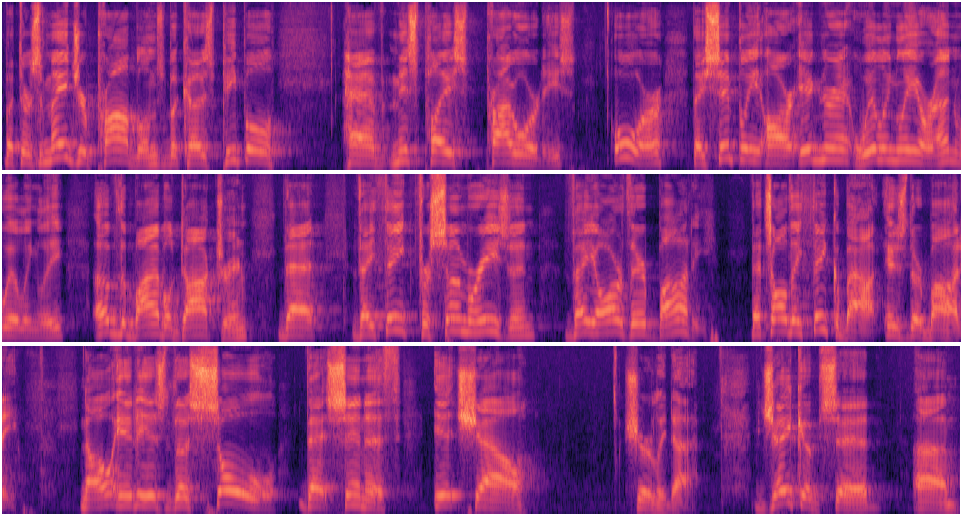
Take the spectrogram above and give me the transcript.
But there's major problems because people have misplaced priorities or they simply are ignorant, willingly or unwillingly, of the Bible doctrine that they think for some reason they are their body. That's all they think about is their body. No, it is the soul that sinneth, it shall surely die. Jacob said, um,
